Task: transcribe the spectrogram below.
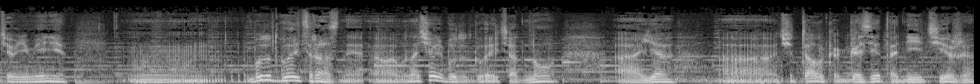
тем не менее, будут говорить разные. А вначале будут говорить одно. А я читал, как газеты одни и те же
